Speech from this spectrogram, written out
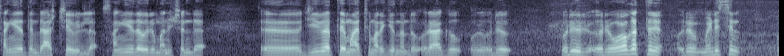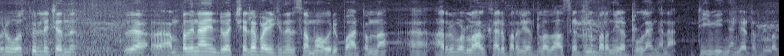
സംഗീതത്തിന് രാഷ്ട്രീയമില്ല. സംഗീതം ഒരു മനുഷ്യന്റെ ജീവിതത്തെ മാറ്റിമറിക്കുന്നുണ്ട്. ഒരാൾക്ക് ഒരു ഒരു രോഗത്തിന് ഒരു മെഡിസിൻ ഒരു ഹോസ്പിറ്റലിൽ ചെന്ന് ഒരു അമ്പതിനായിരം രൂപ ചിലവഴിക്കുന്നതിന് സമയം ഒരു പാട്ടെന്ന അറിവുള്ള ആൾക്കാർ പറഞ്ഞു കേട്ടുള്ളത് ആ സെട്ടനും പറഞ്ഞു കേട്ടിട്ടുള്ളത് അങ്ങനെ. ടി വി ഞാൻ കേട്ടിട്ടുള്ളത്.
